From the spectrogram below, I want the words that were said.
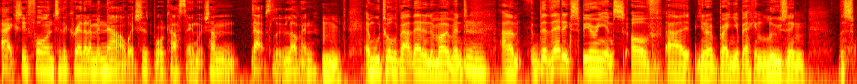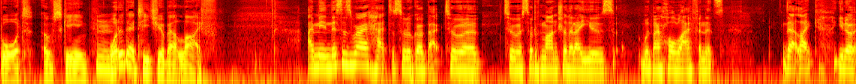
actually fall into the career that I'm in now which is broadcasting which I'm absolutely loving Mm. And we'll talk about that in a moment. Mm. Um, but that experience of, uh, you know, breaking your back and losing the sport of skiing, Mm. what did that teach you about life? I mean, this is where I had to sort of go back to a to a sort of mantra that I use with my whole life, and it's that like you know.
